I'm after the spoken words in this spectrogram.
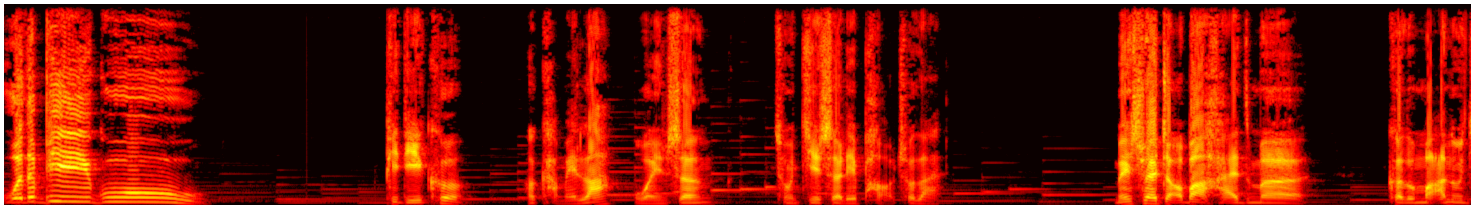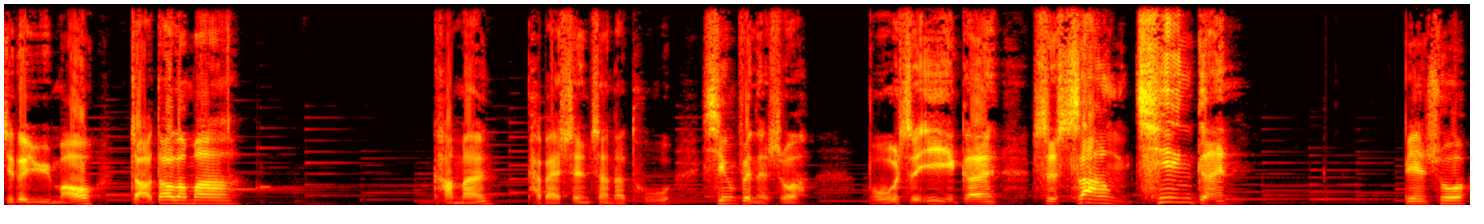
我的屁股！皮迪克和卡梅拉闻声从鸡舍里跑出来。没摔着吧，孩子们？克鲁马努鸡的羽毛找到了吗？卡门拍拍身上的土，兴奋地说：“不是一根，是上千根。”边说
